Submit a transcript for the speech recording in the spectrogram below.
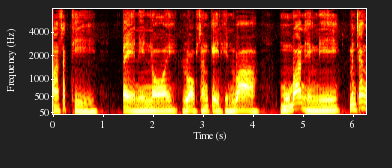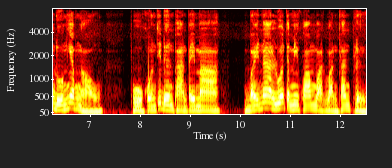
มาสักทีแต่เนนน้อยรอบสังเกตเห็นว่า หมู่บ้านแห่งนี้มันช่างดูเงียบเหงา ผู้คนที่เดินผ่านไปมา ใบหน้าล้วนแต่มีความหวาดหวั่นพลันพลึง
